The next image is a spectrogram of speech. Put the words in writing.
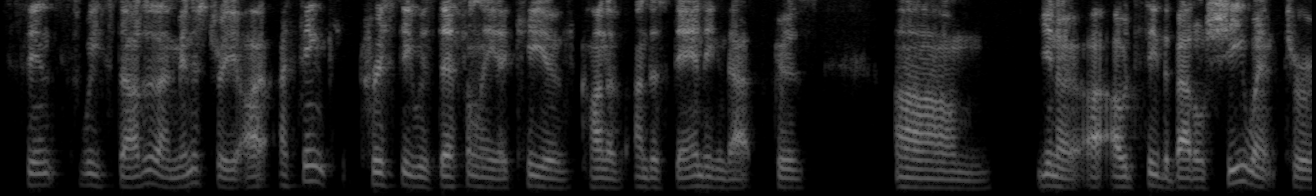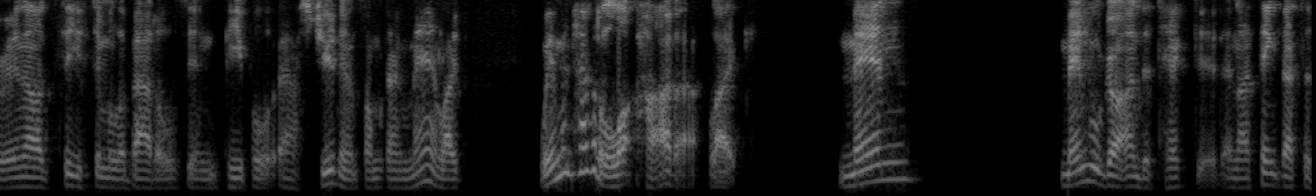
since we started our ministry, I, I think Christy was definitely a key of kind of understanding that because um, you know, I, I, would see the battle she went through, and I would see similar battles in people, our students. I'm going, man, like women have it a lot harder. Like men, men will go undetected, and I think that's a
